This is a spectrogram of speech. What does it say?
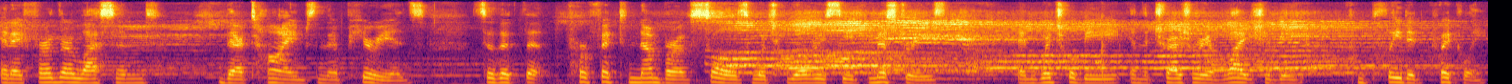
And they further lessened their times and their periods, so that the perfect number of souls which will receive mysteries and which will be in the treasury of light should be completed quickly.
